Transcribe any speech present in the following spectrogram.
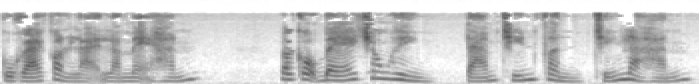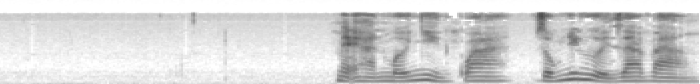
Cô gái còn lại là mẹ hắn, và cậu bé trong hình, 8-9 phần chính là hắn. Mẹ hắn mới nhìn qua, giống như người da vàng,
